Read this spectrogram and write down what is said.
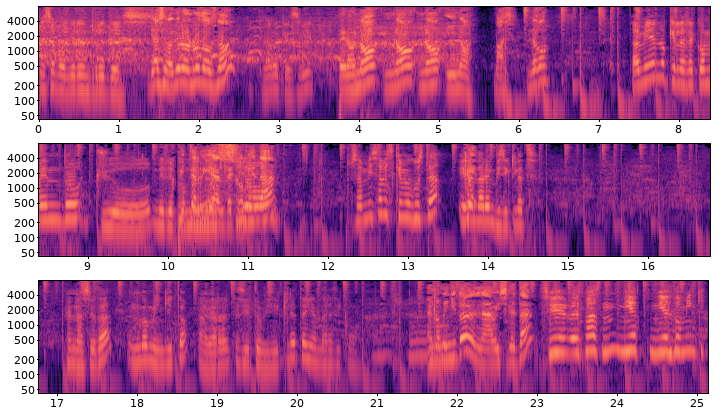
Ya se volvieron rudos. Ya se volvieron rudos, ¿no? Claro que sí. Pero no, no, no y no. Vas. ¿Y luego? También lo que les recomiendo yo, mi recomendación. Real, ¿recomienda? Pues a mí, ¿sabes qué me gusta? Ir a andar en bicicleta. En la ciudad, un dominguito, agarrarte así tu bicicleta y andar así como... ¿El dominguito en la bicicleta? Sí, es más, ni, ni el dominguito,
